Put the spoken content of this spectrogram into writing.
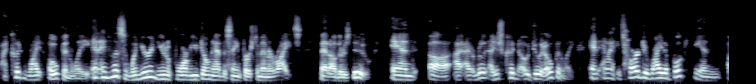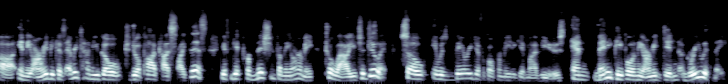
I couldn't write openly. And, and listen, when you're in uniform, you don't have the same First Amendment rights that others do. And uh, I, I, really, I just couldn't do it openly. And and I, it's hard to write a book in uh, in the army because every time you go to do a podcast like this, you have to get permission from the army to allow you to do it. So it was very difficult for me to give my views, and many people in the army didn't agree with me.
